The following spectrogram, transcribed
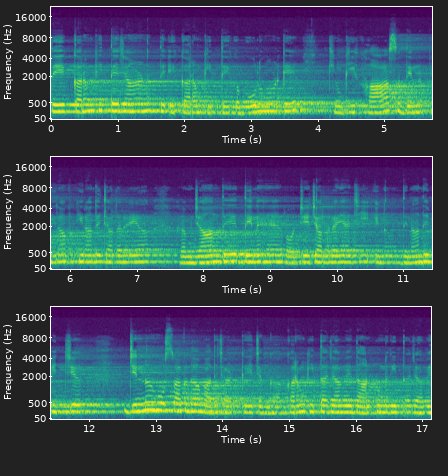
ਤੇ ਕਰਮ ਕੀਤੇ ਜਾਣ ਤੇ ਇਹ ਕਰਮ ਕੀਤੇ ਕਬੂਲ ਹੋਣਗੇ, ਕਿਉਂਕਿ ਖਾਸ ਦਿਨ ਪੀਰਾਂ ਫਕੀਰਾਂ ਦੇ ਚੱਲ ਰਹੇ ਆ। ਰਮਜ਼ਾਨ ਦੇ ਦਿਨ ਹੈ, ਰੋਜ਼ੇ ਚੱਲ ਰਹੇ ਆ ਜੀ। ਇਹਨਾਂ ਦਿਨਾਂ ਦੇ ਵਿੱਚ ਜਿੰਨਾ ਹੋ ਸਕਦਾ ਵੱਧ ਚੜ ਕੇ ਚੰਗਾ ਕਰਮ ਕੀਤਾ ਜਾਵੇ ਦਾਨ ਪੁੰਨ ਕੀਤਾ ਜਾਵੇ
